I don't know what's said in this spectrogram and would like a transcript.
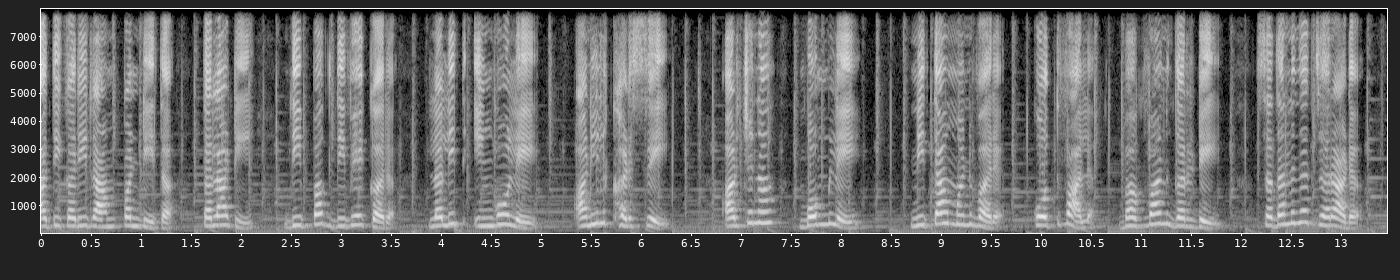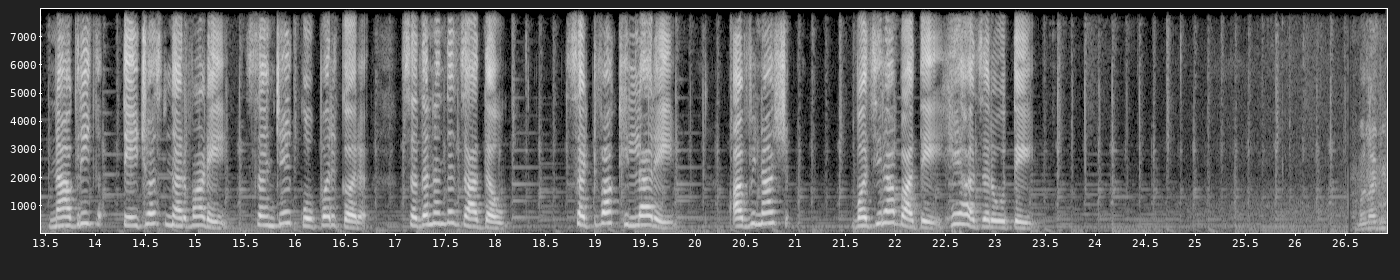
अधिकारी राम पंडित तलाटी दीपक दिवेकर ललित इंगोले अनिल खडसे अर्चना बोंबले नीता मनवर कोतवाल भगवान गर्डे सदानंद जराड नागरिक तेजस नरवाडे संजय कोपरकर सदानंद जाधव सटवा खिल्लारे अविनाश वजिराबादे हे हजर होते. मला बी.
